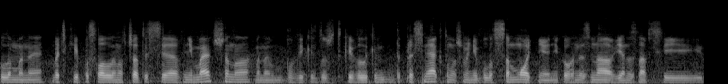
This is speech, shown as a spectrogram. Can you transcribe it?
Коли мене батьки послали навчатися в Німеччину, в мене був якийсь дуже такий великий депресняк, тому що мені було самотньо, я нікого не знав, я не знав цієї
